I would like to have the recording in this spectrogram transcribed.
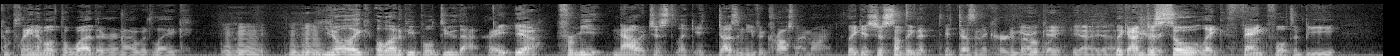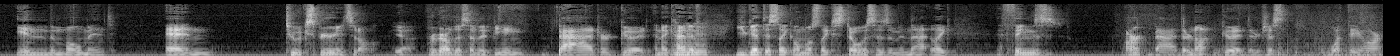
complain about the weather and I would like Mhm. Mhm. you know like a lot of people do that, right? Yeah. For me now it just like it doesn't even cross my mind. Like it's just something that it doesn't occur to me anymore. Okay. Yeah. Yeah. Like I'm sure. just so like thankful to be in the moment and to experience it all Yeah. regardless of it being bad or good. And I kind Mhm. of you get this like almost like stoicism in that like things aren't bad, they're not good, they're just what they are.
